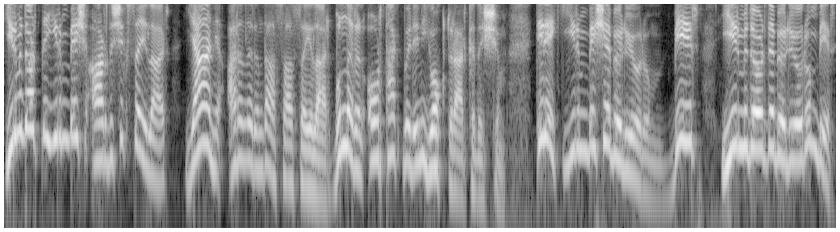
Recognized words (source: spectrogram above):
24 ile 25 ardışık sayılar yani aralarında asal sayılar. Bunların ortak böleni yoktur arkadaşım. Direkt 25'e bölüyorum 1, 24'e bölüyorum 1.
